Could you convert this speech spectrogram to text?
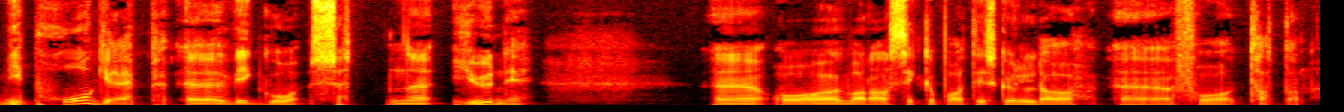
vi pågrep eh, Viggo 17. juni. eh, og var da sikker på at de skulle da få tatt han.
